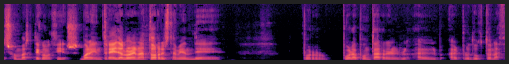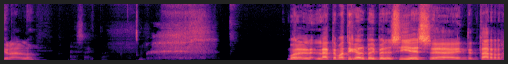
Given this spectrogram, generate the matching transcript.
son bastante conocidos. Bueno, entre ellas Lorena Torres también de, por, por apuntar al, al, producto nacional, ¿no? Exacto. Bueno, la, temática del paper en sí es eh, intentar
